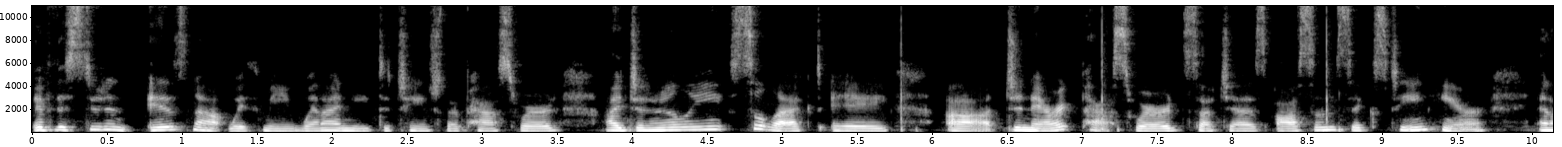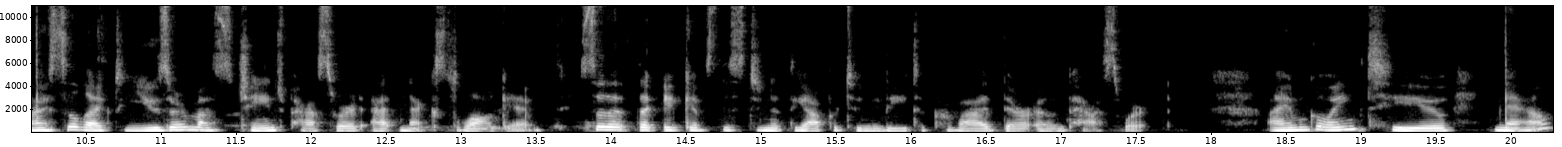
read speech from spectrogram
If the student is not with me when I need to change their password, I generally select a uh, generic password such as awesome16 here, and I select user must change password at next login so that the, it gives the student the opportunity to provide their own password. I'm going to now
